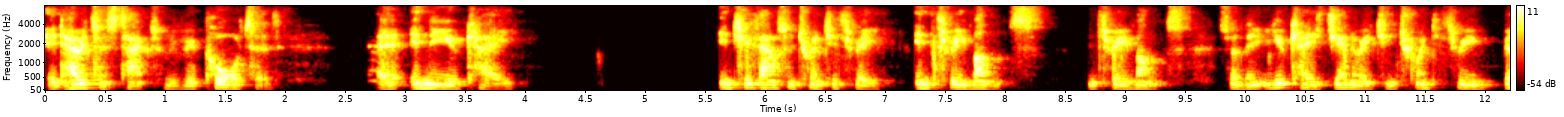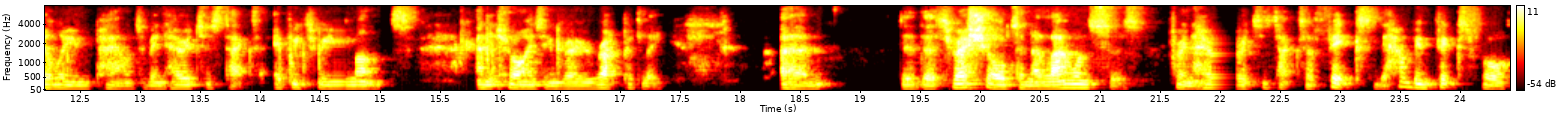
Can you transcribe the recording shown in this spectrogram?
inheritance tax was reported uh, in the UK in 2023 in three months. In three months. So the UK is generating 23 billion pounds of inheritance tax every three months and it's rising very rapidly. Um, the, the, thresholds and allowances for inheritance tax are fixed. They have been fixed for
